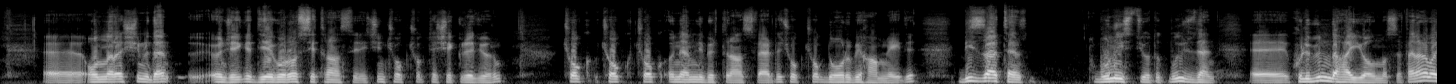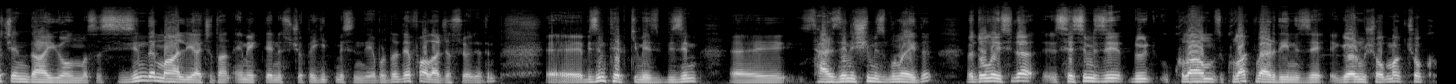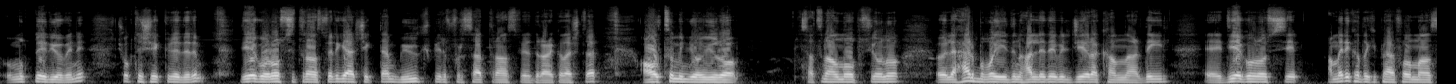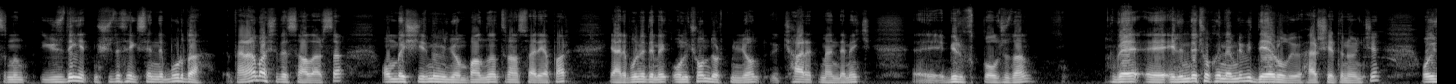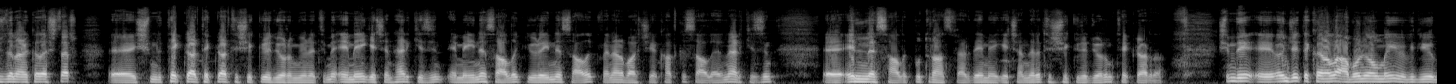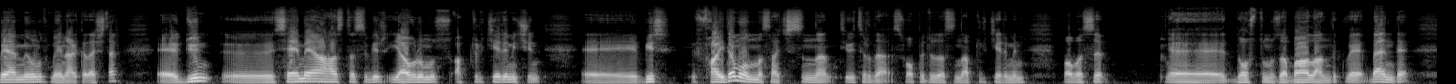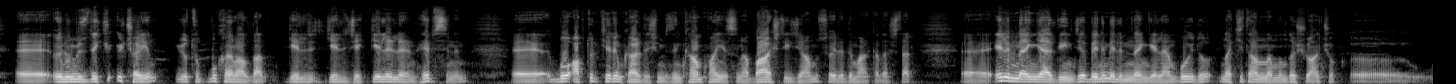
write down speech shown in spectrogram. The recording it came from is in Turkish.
E, onlara şimdiden e, öncelikle Diego Rossi transferi için çok çok teşekkür ediyorum. Çok çok çok önemli bir transferdi. Çok çok doğru bir hamleydi. Biz zaten bunu istiyorduk. Bu yüzden e, kulübün daha iyi olması, Fenerbahçe'nin daha iyi olması, sizin de mali açıdan emekleriniz çöpe gitmesin diye burada defalarca söyledim. E, bizim tepkimiz, bizim e, serzenişimiz bunaydı ve dolayısıyla sesimizi duy, kulağımız kulak verdiğinizi görmüş olmak çok mutlu ediyor beni. Çok teşekkür ederim. Diego Rossi transferi gerçekten büyük bir fırsat transferidir arkadaşlar. 6 milyon euro satın alma opsiyonu öyle her baba yiğidin halledebileceği rakamlar değil. E, Diego Rossi Amerika'daki performansının %70 %80'ini burada Fenerbahçe'de sağlarsa 15-20 milyon bandına transfer yapar. Yani bu ne demek? 13-14 milyon kar etmen demek e, bir futbolcudan ve e, elinde çok önemli bir değer oluyor her şeyden önce. O yüzden arkadaşlar e, şimdi tekrar tekrar teşekkür ediyorum yönetime. Emeği geçen herkesin emeğine sağlık, yüreğine sağlık. Fenerbahçe'ye katkı sağlayan herkesin e, eline sağlık. Bu transferde emeği geçenlere teşekkür ediyorum tekrardan. Şimdi e, öncelikle kanala abone olmayı ve videoyu beğenmeyi unutmayın arkadaşlar. E, dün e, SMA hastası bir yavrumuz Abdülkerim için e, bir faydam olması açısından Twitter'da sohbet odasında Abdülkerim'in babası e, dostumuza bağlandık ve ben de e, önümüzdeki 3 ayın YouTube bu kanaldan gel- gelecek gelirlerin hepsinin e, bu Abdülkerim kardeşimizin kampanyasına bağışlayacağımı söyledim arkadaşlar. E, elimden geldiğince benim elimden gelen buydu. Nakit anlamında şu an çok e,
